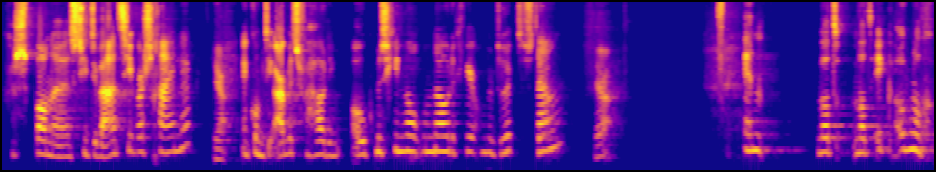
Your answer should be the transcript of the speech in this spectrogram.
gespannen situatie waarschijnlijk. Ja. En komt die arbeidsverhouding ook misschien wel onnodig weer onder druk te staan. Ja, En wat, wat ik ook nog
